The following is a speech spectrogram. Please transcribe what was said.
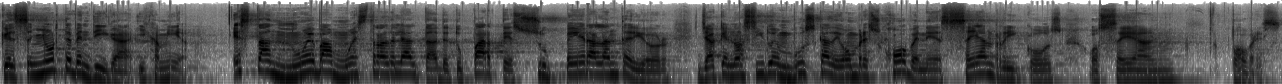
que el Señor te bendiga, hija mía. Esta nueva muestra de lealtad de tu parte supera la anterior, ya que no has sido en busca de hombres jóvenes, sean ricos o sean pobres.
